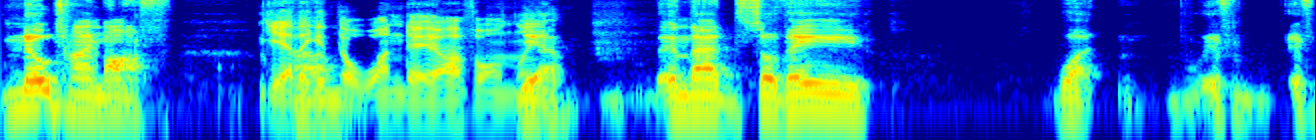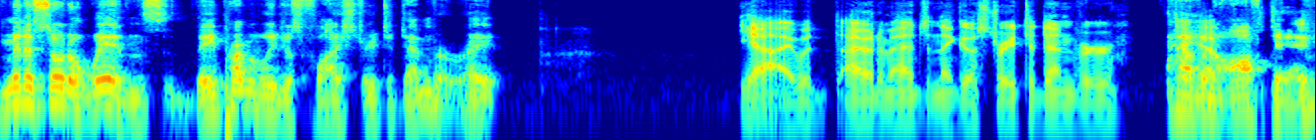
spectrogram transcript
no time off. Yeah, they get the Um, one day off only. Yeah. And that so they what if if Minnesota wins, they probably just fly straight to Denver, right? Yeah, I would I would imagine they go straight to Denver, They Have, an off day.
